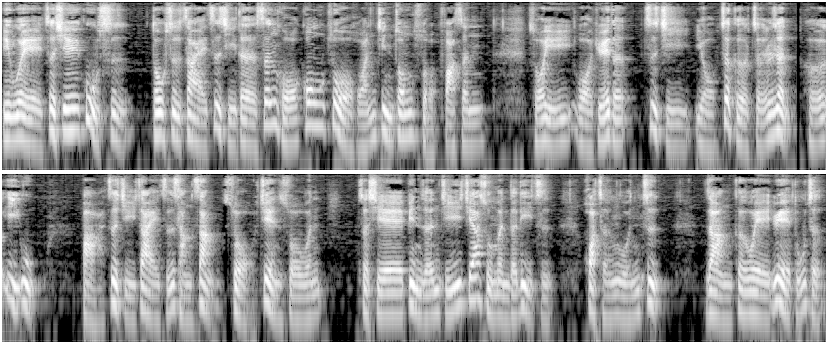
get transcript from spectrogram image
因为这些故事都是在自己的生活、工作环境中所发生，所以我觉得自己有这个责任和义务，把自己在职场上所见所闻这些病人及家属们的例子，化成文字，让各位阅读者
